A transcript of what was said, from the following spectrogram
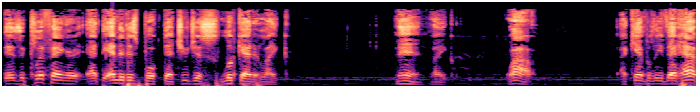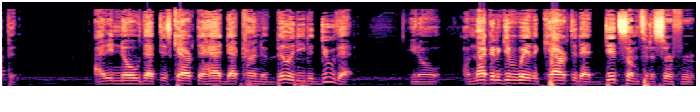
there's a cliffhanger at the end of this book that you just look at it like, man, like, wow, I can't believe that happened. I didn't know that this character had that kind of ability to do that. You know, I'm not going to give away the character that did something to the surfer,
